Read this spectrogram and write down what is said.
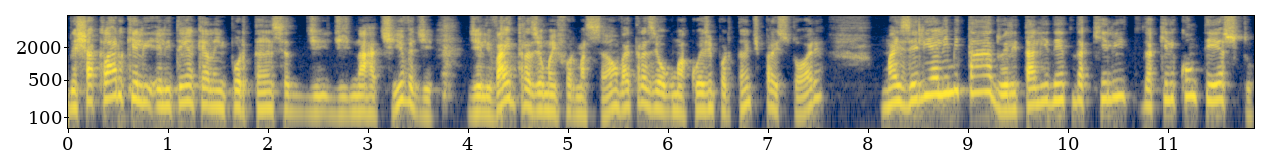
Deixar claro que ele, ele tem aquela importância de, de narrativa, de, de ele vai trazer uma informação, vai trazer alguma coisa importante para a história, mas ele é limitado, ele está ali dentro daquele, daquele contexto.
